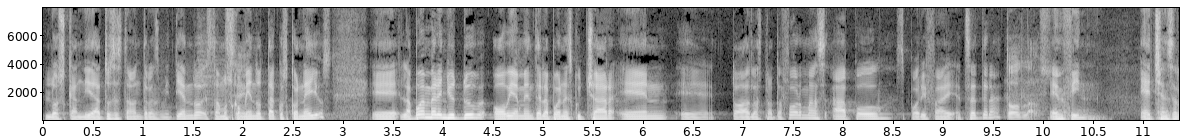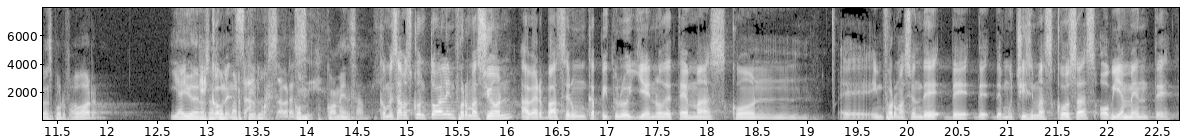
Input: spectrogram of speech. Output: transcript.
los candidatos estaban transmitiendo. Estamos Sí. comiendo tacos con ellos. Eh, la pueden ver en YouTube, obviamente la pueden escuchar en eh, todas las plataformas, Apple, Spotify, etcétera. Todos lados. En fin, échenselas por favor y ayúdenos Y a ahora Com- sí. Comenzamos. Comenzamos con toda la información. A ver, va a ser un capítulo lleno de temas con eh, información de, de- de- de muchísimas cosas. Obviamente,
